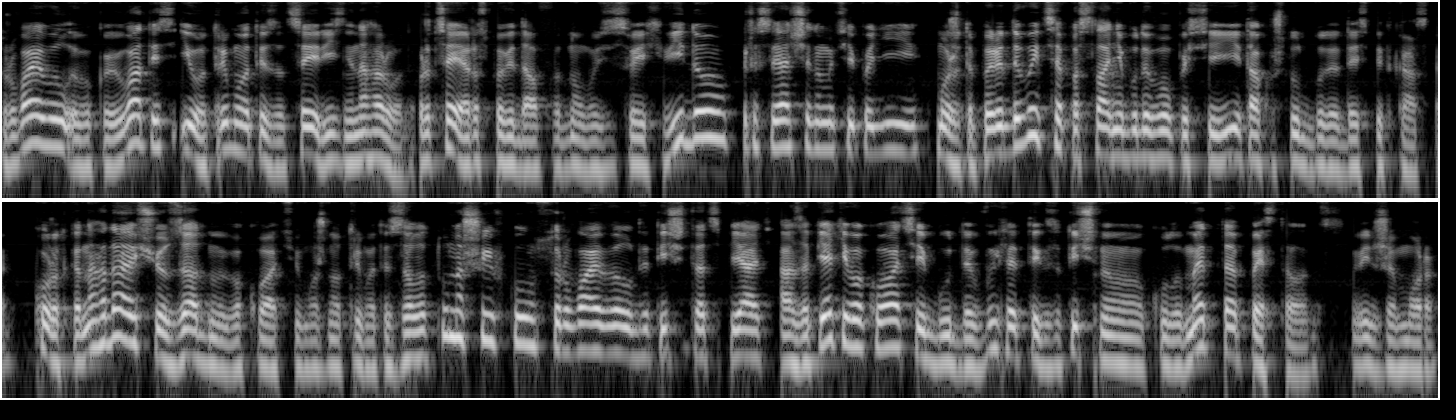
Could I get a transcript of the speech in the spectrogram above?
Survival, евакуюватись і отримувати за це різні нагороди. Про це я розповідав в одному зі своїх відео, присвяченому цій події. Можете передивитися, посилання буде в описі, і також тут буде десь підказка. Коротко нагадаю, що за одну евакуацію можна отримати золоту нашивку Survival 2025, а за 5 евакуацій буде вигляд екзотичного кулемета Pestilence, він же Мор.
